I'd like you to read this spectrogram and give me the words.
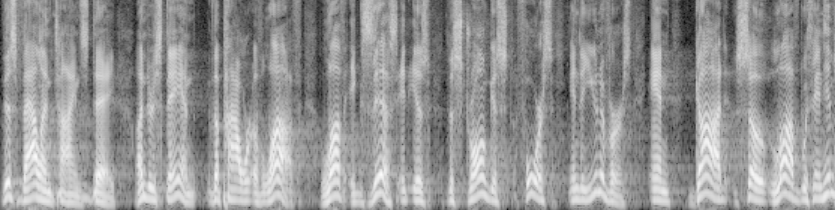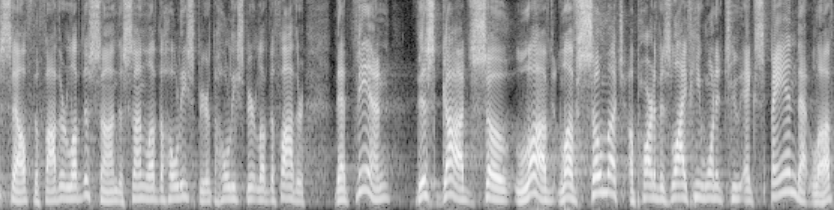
This Valentine's Day, understand the power of love. Love exists, it is the strongest force in the universe. And God so loved within himself, the Father loved the Son, the Son loved the Holy Spirit, the Holy Spirit loved the Father, that then this God so loved, loved so much a part of his life, he wanted to expand that love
